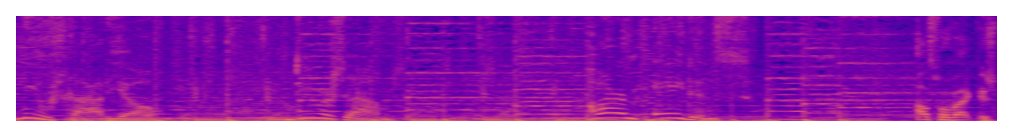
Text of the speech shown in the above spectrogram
Nieuwsradio. Duurzaam. Harm Edens. Ad van Wijk is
